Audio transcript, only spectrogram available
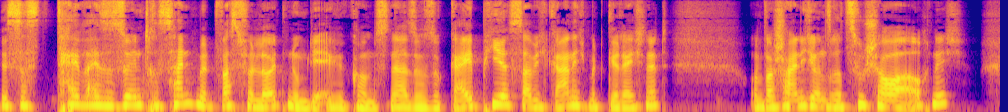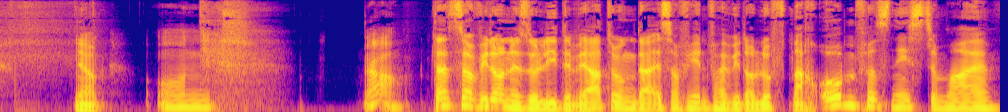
ist das teilweise so interessant, mit was für Leuten um die Ecke kommst. Ne? Also so Guy Pierce habe ich gar nicht mit gerechnet und wahrscheinlich unsere Zuschauer auch nicht. Ja. Und ja, Das ist auch wieder eine solide Wertung. Da ist auf jeden Fall wieder Luft nach oben fürs nächste Mal.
